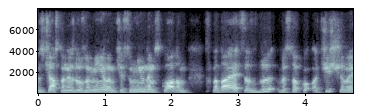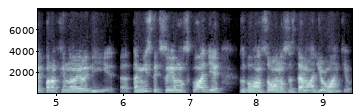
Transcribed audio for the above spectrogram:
з часто незрозумілим чи сумнівним складом, складається з високоочищеної парафінової олії та містить в своєму складі збалансовану систему адювантів.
